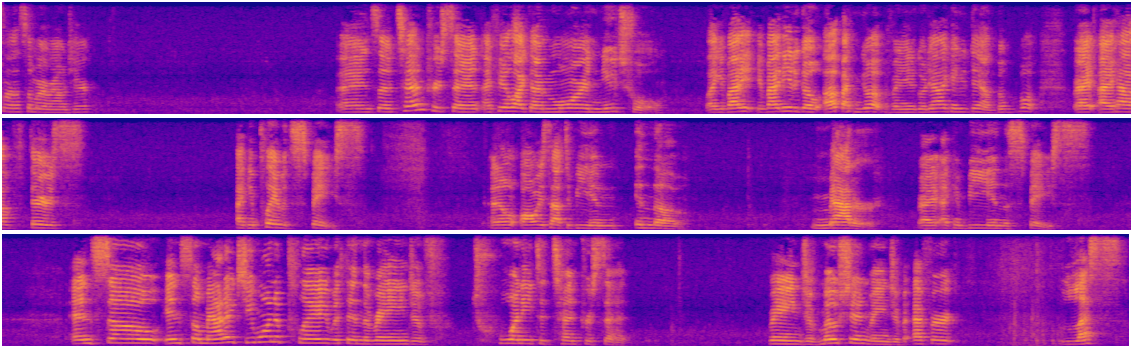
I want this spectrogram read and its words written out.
Well, somewhere around here. And so 10%, I feel like I'm more neutral. Like if I if I need to go up, I can go up. If I need to go down, I can go down. But, right, I have there's I can play with space. I don't always have to be in in the matter, right? I can be in the space. And so in somatics, you want to play within the range of 20 to 10%. Range of motion, range of effort, less.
